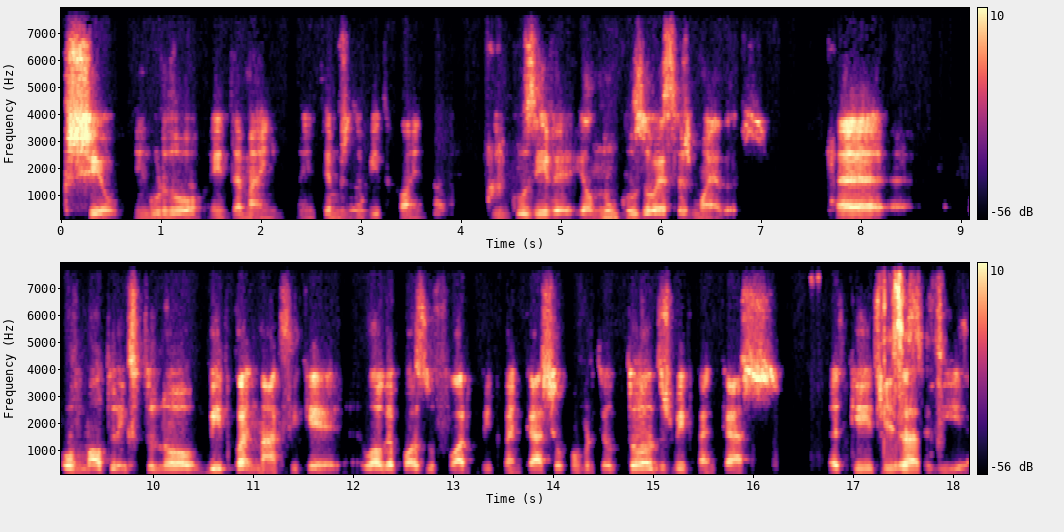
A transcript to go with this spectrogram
cresceu, engordou em tamanho, em termos de Bitcoin. Inclusive, ele nunca usou essas moedas. Ah, houve uma altura em que se tornou Bitcoin Maxi, que é logo após o fork Bitcoin Cash, ele converteu todos os Bitcoin Cash adquiridos Exato. por essa via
